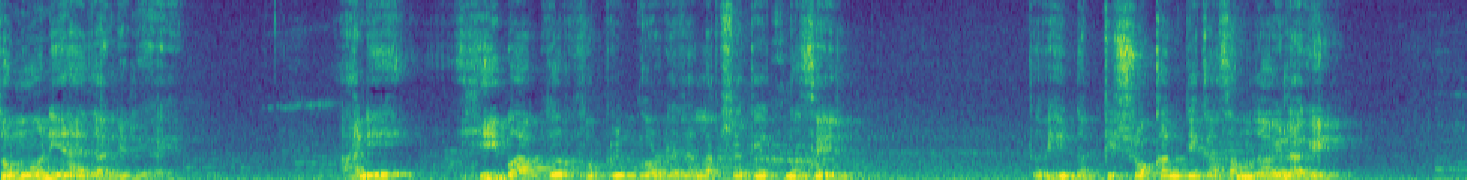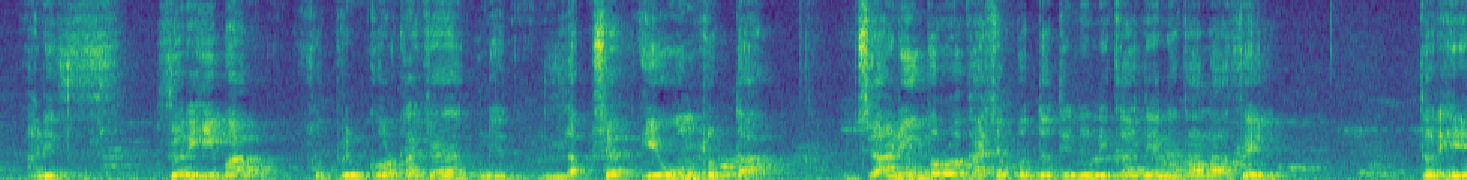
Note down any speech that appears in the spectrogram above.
समूहनिहाय झालेली आहे. आणि ही बाब जर सुप्रीम कोर्टाच्या लक्षात येत नसेल तर ही नक्की शोकांतिका समजावी लागेल. आणि जर ही बाब सुप्रीम कोर्टाच्या म्हणजे लक्षात लक्षात येऊनसुद्धा जाणीवपूर्वक अशा पद्धतीने निकाल देण्यात आला असेल तर हे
